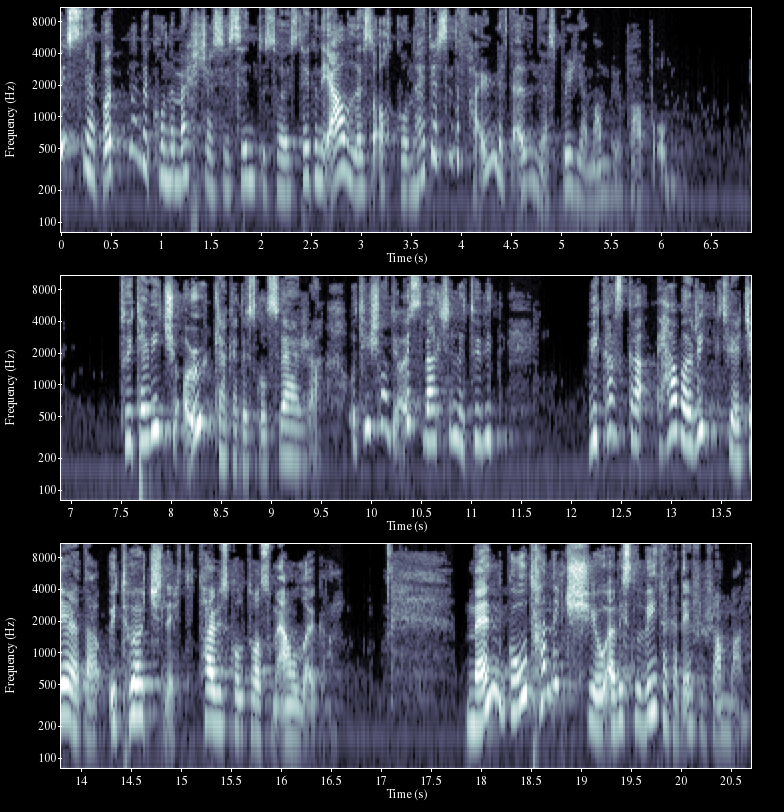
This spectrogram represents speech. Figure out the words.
òsne at bøttene kunne merke seg sint og søys, teg kunne avlese okkon, hette er sint farligt evne jeg spyrja mamma og pappa om. Tui tar vi ikke ordentlig hva det skulle svære. Og det er sånn at jeg også velkjellig, tui vi, vi kan skal hava ringt for å gjøre det utøkjelig, tar vi skulle ta som avløyga. Men god, han er ikke jo at vi skulle vite hva det er for fremman.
